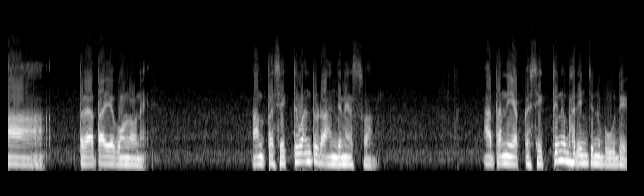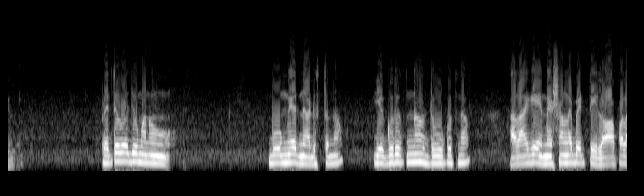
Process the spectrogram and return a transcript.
ఆ త్రేతాయుగంలోనే. అంత శక్తివంతుడు ఆంజనేయ స్వామి. అతని యొక్క శక్తిని భరించిన భూదేవి. ప్రతిరోజు మనం భూమి మీద నడుస్తున్నాం ఎగురుతున్నాం దూకుతున్నాం. అలాగే మిషన్లు పెట్టి లోపల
